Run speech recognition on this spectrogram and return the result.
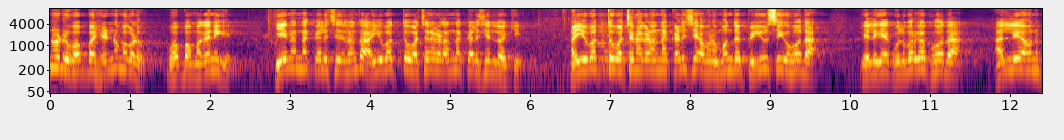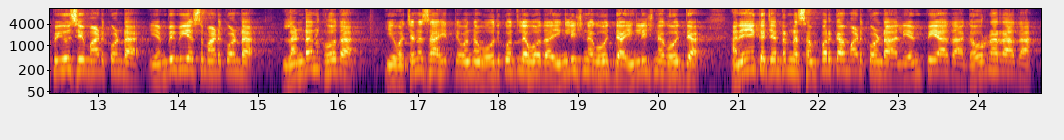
ನೋಡ್ರಿ, ಒಬ್ಬ ಹೆಣ್ಣು ಮಗಳು, ಒಬ್ಬ ಮಗನಿಗೆ ಏನನ್ನು ಕಲಿಸಿದ್ಲು ಅಂತ ಐವತ್ತು ವಚನಗಳನ್ನು ಕಲಿಸಿದ್ಲು ಆಕಿ. ಐವತ್ತು ವಚನಗಳನ್ನು ಕಳಿಸಿ ಅವನು ಮುಂದೆ ಪಿ ಯು ಸಿಗೆ ಹೋದ. ಎಲ್ಲಿಗೆ? ಗುಲ್ಬರ್ಗಕ್ಕೆ ಹೋದ. ಅಲ್ಲಿ ಅವನು ಪಿ ಯು ಸಿ ಮಾಡಿಕೊಂಡ ಎಂ ಬಿ ಬಿ ಎಸ್ ಮಾಡಿಕೊಂಡ, ಲಂಡನ್ಗೆ ಹೋದ. ಈ ವಚನ ಸಾಹಿತ್ಯವನ್ನು ಓದ್ಕೊತಲೇ ಹೋದ, ಇಂಗ್ಲೀಷ್ನಾಗ ಓದ್ಯ ಇಂಗ್ಲೀಷ್ನಾಗ ಓದ್ಯ ಅನೇಕ ಜನರನ್ನು ಸಂಪರ್ಕ ಮಾಡಿಕೊಂಡ, ಅಲ್ಲಿ ಎಂ ಪಿ ಆದ ಗವರ್ನರ್ ಆದ.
